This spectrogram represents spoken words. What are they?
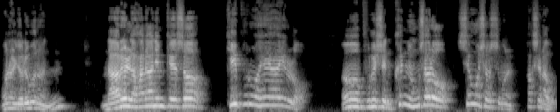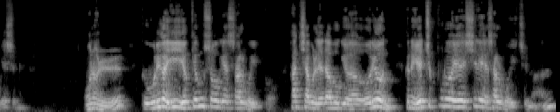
오늘 여러분은 나를 하나님께서 기쁘로 해하일로 어, 부르신 큰 용사로 세우셨음을 확신하고 계십니다. 오늘 그 우리가 이 역경 속에 살고 있고 한치 앞을 내다보기 어려운 그런 예측 불허의 시대에 살고 있지만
